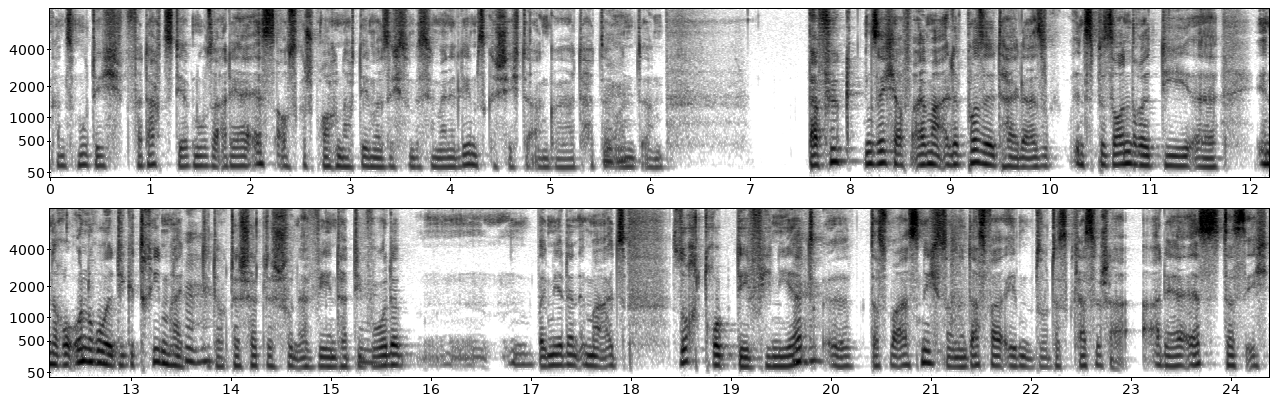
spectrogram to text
ganz mutig Verdachtsdiagnose ADHS ausgesprochen, nachdem er sich so ein bisschen meine Lebensgeschichte angehört hatte. Mhm. Und ähm, da fügten sich auf einmal alle Puzzleteile, also insbesondere die äh, innere Unruhe, die Getriebenheit, mhm. die Dr. Schöttle schon erwähnt hat, die mhm. wurde bei mir dann immer als Suchtdruck definiert. Mhm. Äh, das war es nicht, sondern das war eben so das klassische ADHS, dass ich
